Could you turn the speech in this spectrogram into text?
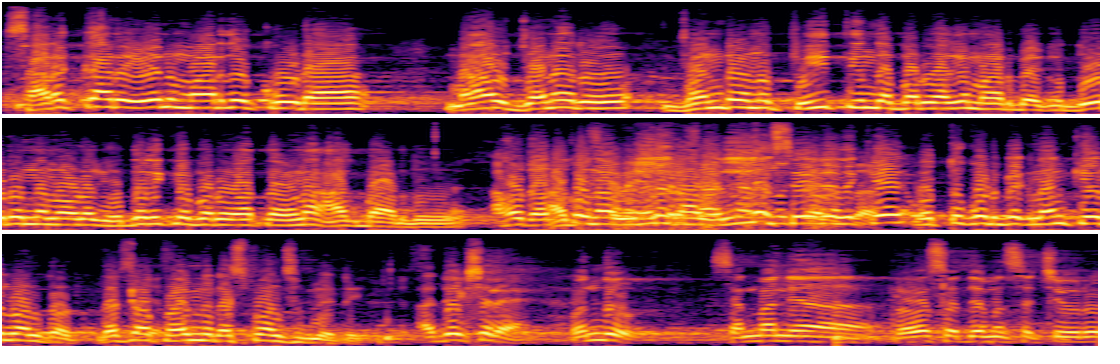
ಸರ್ಕಾರ ಏನು ಮಾಡಿದ್ರು ಕೂಡ ನಾವು ಜನರು ಜನರನ್ನು ಪ್ರೀತಿಯಿಂದ ಬರುವಾಗೆ ಮಾಡಬೇಕು. ದೂರದಿಂದ ನೋಡುವಾಗ ಹೆದರಿಕೆ ಬರುವ ವಾತಾವರಣ ಆಗಬಾರ್ದು. ನಾವೆಲ್ಲ ಎಲ್ಲರೂ ಸೇರಿ ಅದಕ್ಕೆ ಒತ್ತು ಕೊಡ್ಬೇಕು ನಾನು ಕೇಳುವಂಥದ್ದು. ದಟ್ಸ್ ಅವರ್ ಪ್ರೈಮರಿ ರೆಸ್ಪಾನ್ಸಿಬಿಲಿಟಿ ಅಧ್ಯಕ್ಷರೇ ಒಂದು ಸನ್ಮಾನ್ಯ ಪ್ರವಾಸೋದ್ಯಮ ಸಚಿವರು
